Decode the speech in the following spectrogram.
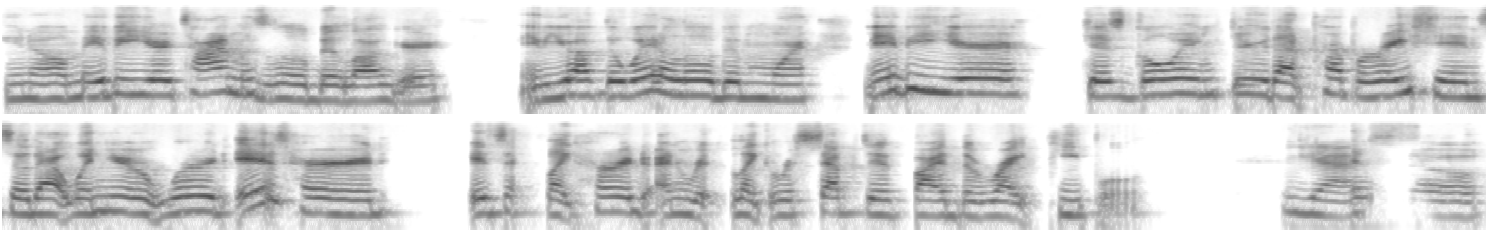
You know, maybe your time is a little bit longer. Maybe you have to wait a little bit more. Maybe you're just going through that preparation so that when your word is heard, it's like heard and re- like receptive by the right people. Yes. And so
